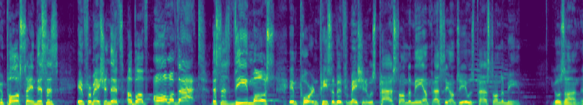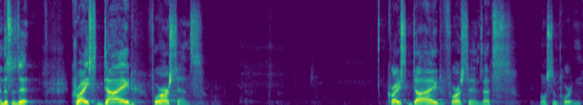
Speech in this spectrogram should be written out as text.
And Paul's saying this is information that's above all of that. This is the most important piece of information. It was passed on to me. I'm passing on to you. It was passed on to me. He goes on, and this is it Christ died for our sins. Christ died for our sins. That's most important,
